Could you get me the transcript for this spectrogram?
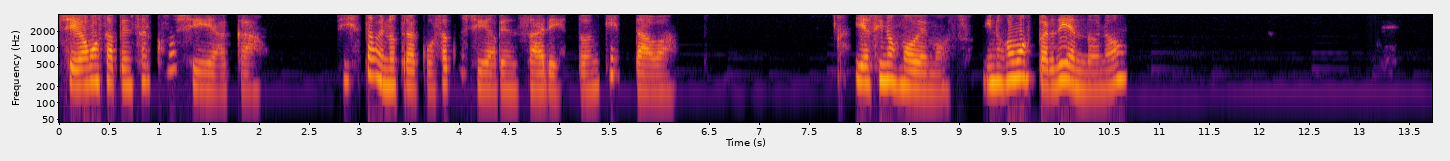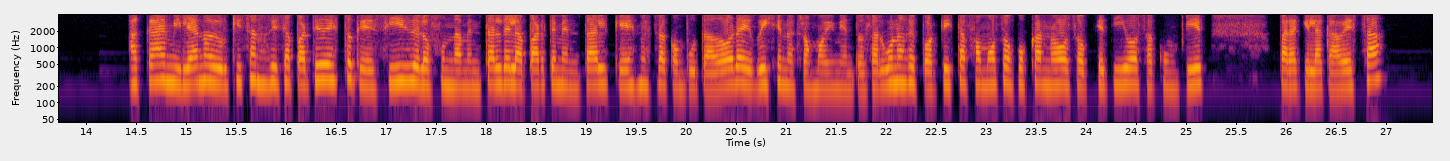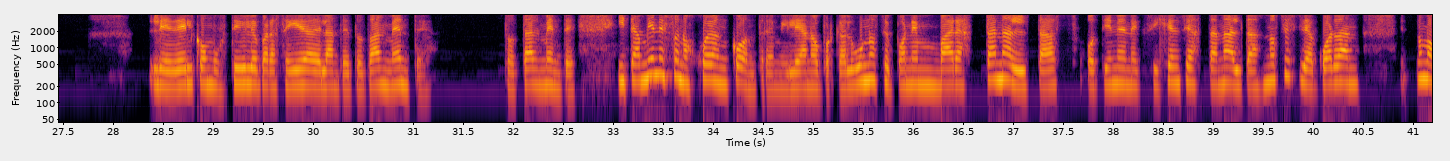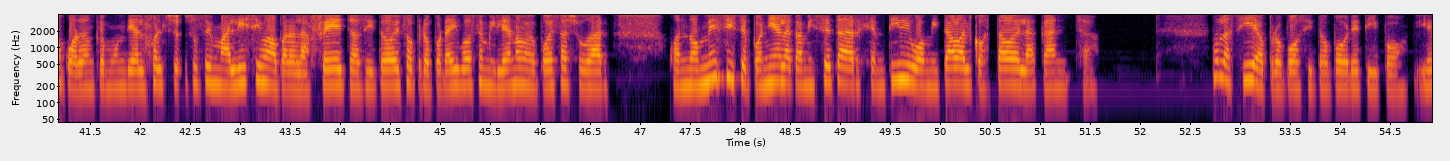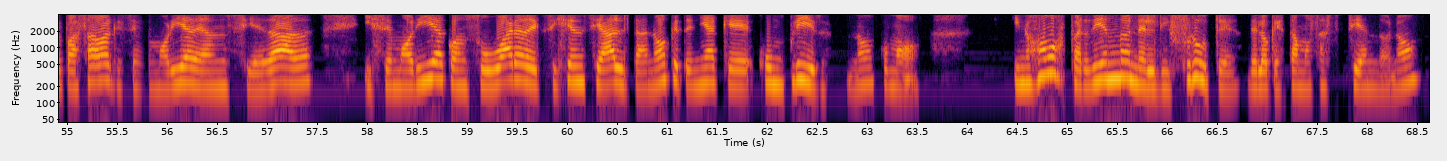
llegamos a pensar, ¿cómo llegué acá? Si yo estaba en otra cosa, ¿cómo llegué a pensar esto? ¿En qué estaba? Y así nos movemos y nos vamos perdiendo, ¿no? Acá Emiliano de Urquiza nos dice, a partir de esto que decís de lo fundamental de la parte mental que es nuestra computadora y rige nuestros movimientos. Algunos deportistas famosos buscan nuevos objetivos a cumplir para que la cabeza le dé el combustible para seguir adelante. Totalmente, totalmente. Y también eso nos juega en contra, Emiliano, porque algunos se ponen varas tan altas o tienen exigencias tan altas. No sé si se acuerdan, no me acuerdo en qué mundial fue, yo, soy malísima para las fechas y todo eso, pero por ahí vos, Emiliano, me puedes ayudar. Cuando Messi se ponía la camiseta de Argentina y vomitaba al costado de la cancha. No lo hacía a propósito, pobre tipo. Le pasaba que se moría de ansiedad y se moría con su vara de exigencia alta, ¿no? Que tenía que cumplir, ¿no? Como y nos vamos perdiendo en el disfrute de lo que estamos haciendo, ¿no?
